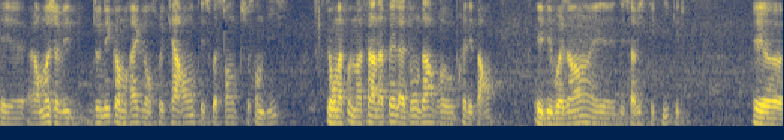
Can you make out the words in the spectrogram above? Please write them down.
et euh, alors moi j'avais donné comme règle entre 40 et 60, 70. Parce qu'on a, fait- on a fait un appel à dons d'arbres auprès des parents et des voisins et des services techniques et tout. Et euh,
